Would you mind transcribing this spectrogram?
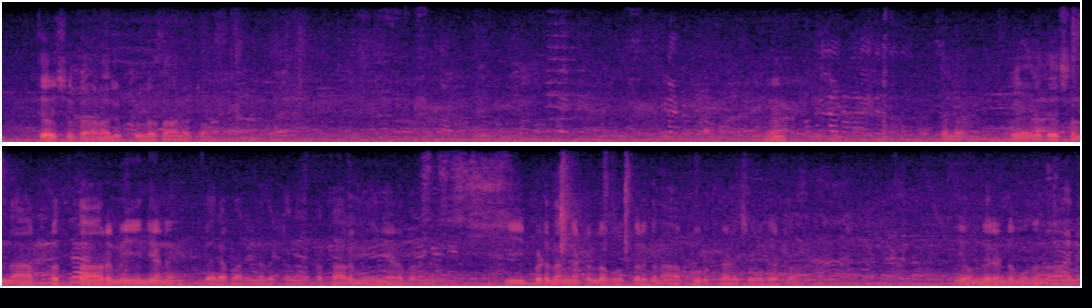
അത്യാവശ്യം കാണാൻ ലുക്കുള്ള സാധനം കേട്ടോ കണ്ടോ? ഏകദേശം നാൽപ്പത്താറ് മേനിയാണ് വില പറയുന്നത് കേട്ടോ. നാൽപ്പത്താറ് മേനിയാണ് പറയുന്നത്. ഈ ഇവിടുന്ന് അങ്ങോട്ടുള്ള പൂക്കൾക്ക് നാൽപ്പത് റുപ്യാണ് ചോദ്യം കേട്ടോ. ഈ ഒന്ന് രണ്ട് മൂന്ന് നാല്.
